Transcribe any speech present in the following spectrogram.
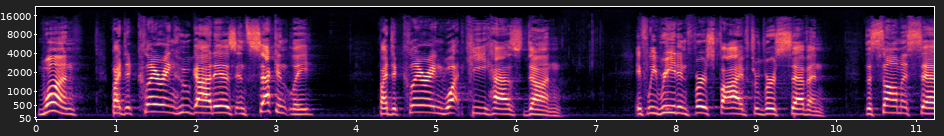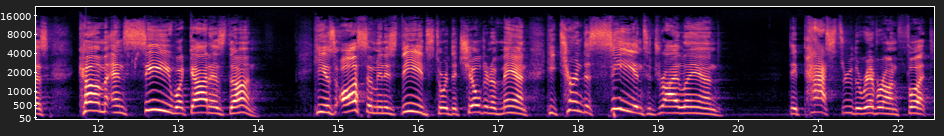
One, by declaring who God is, and secondly, by declaring what he has done. If we read in verse 5 through verse 7, the psalmist says, Come and see what God has done. He is awesome in his deeds toward the children of man. He turned the sea into dry land. They passed through the river on foot.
